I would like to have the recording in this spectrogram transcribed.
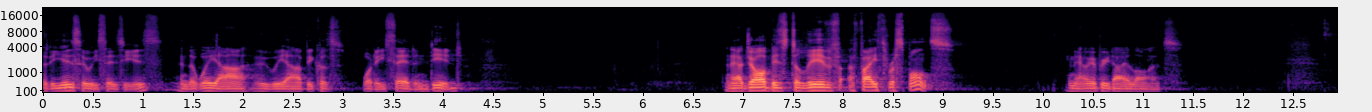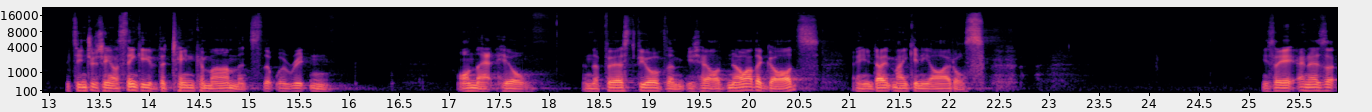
that He is who He says He is, and that we are who we are because what He said and did. And our job is to live a faith response in our everyday lives. It's interesting, I was thinking of the Ten Commandments that were written on that hill. And the first few of them, you shall have no other gods and you don't make any idols. You see, and as I've,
